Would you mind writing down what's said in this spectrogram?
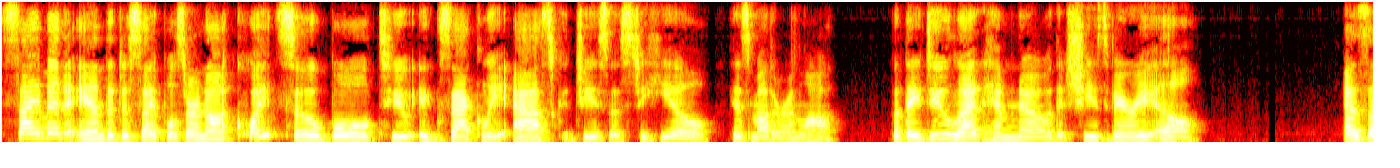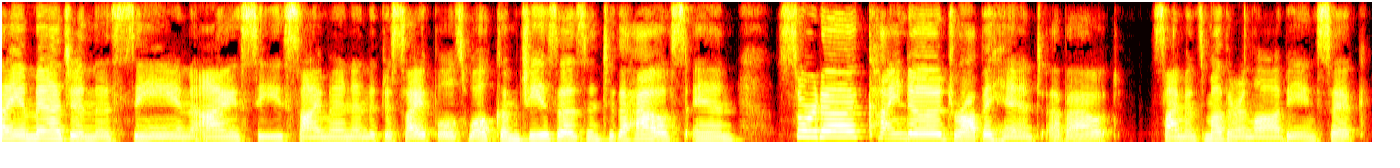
Simon and the disciples are not quite so bold to exactly ask Jesus to heal his mother in law, but they do let him know that she's very ill. As I imagine this scene, I see Simon and the disciples welcome Jesus into the house and sorta, kinda drop a hint about Simon's mother in law being sick.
